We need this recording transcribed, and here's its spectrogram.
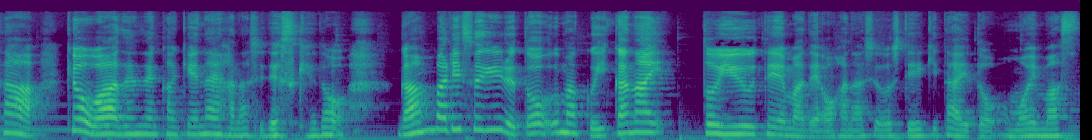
さあ今日は全然関係ない話ですけど頑張りすぎるとうまくいかないというテーマでお話をしていきたいと思います。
